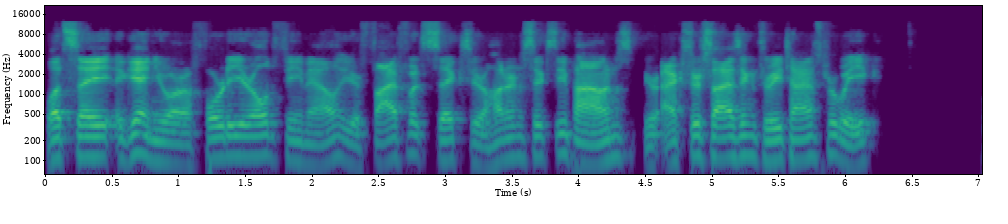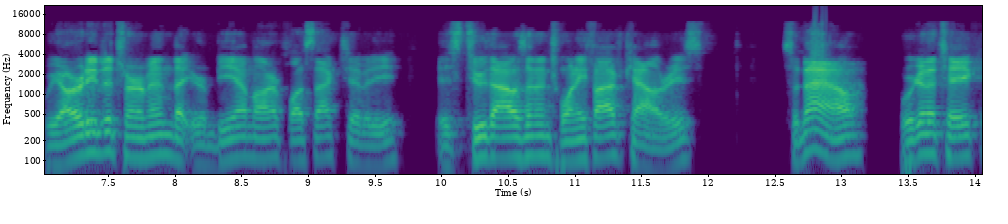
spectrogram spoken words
let's say again, you are a 40 year old female, you're five foot six, you're 160 pounds, you're exercising three times per week. We already determined that your BMR plus activity is 2,025 calories. So now we're going to take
